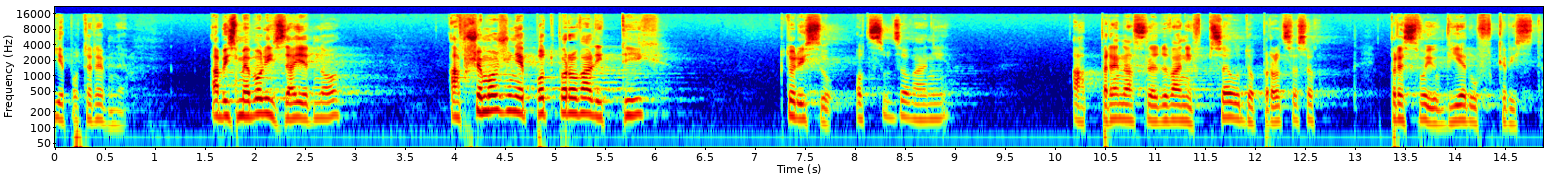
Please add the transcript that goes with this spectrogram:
Je potrebné, aby sme boli zajedno a všemožne podporovali tých, ktorí sú odsudzovaní a prenasledovaní v pseudoprocesoch pre svoju vieru v Krista.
